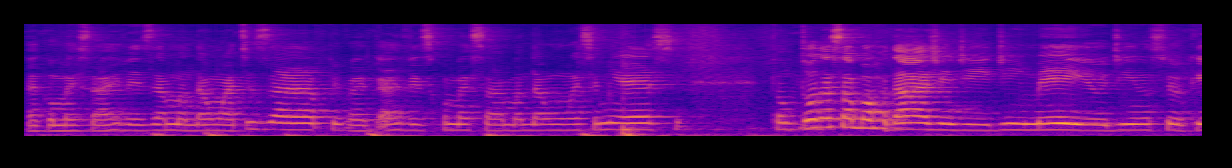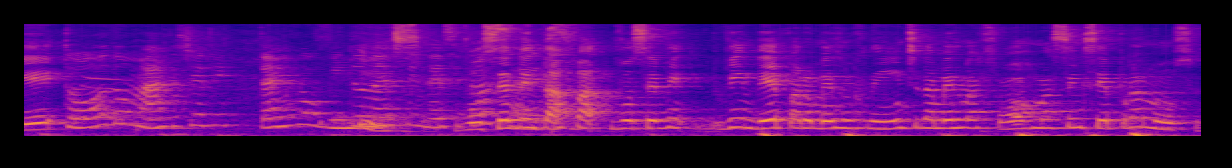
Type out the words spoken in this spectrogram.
vai começar às vezes a mandar um WhatsApp, vai às vezes começar a mandar um SMS. Então toda essa abordagem de, de e-mail, de não sei o quê, todo o marketing está envolvido nesse, isso. nesse Você processo. tentar você ven- vender para o mesmo cliente da mesma forma sem ser por anúncio,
